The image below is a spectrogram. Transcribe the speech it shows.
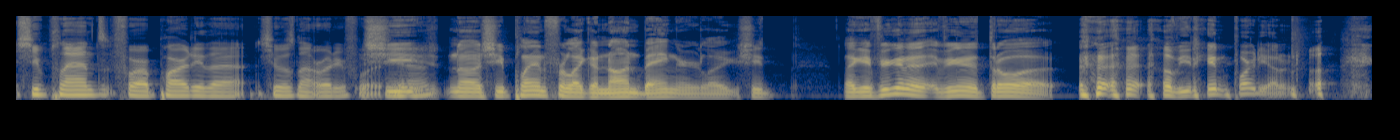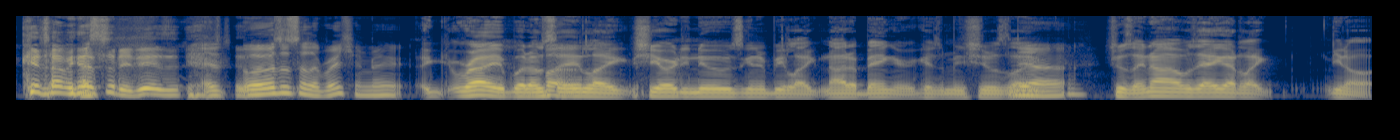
she planned for a party that she was not ready for. she you know? no, she planned for like a non-banger. Like she, like if you're gonna if you're gonna throw a a virgin party, I don't know, because I mean that's, what it is, well, it was a celebration, right? right? But I'm But- saying like she already knew it was gonna be like not a banger because I mean she was like yeah. she was like, no, I was I got like you know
